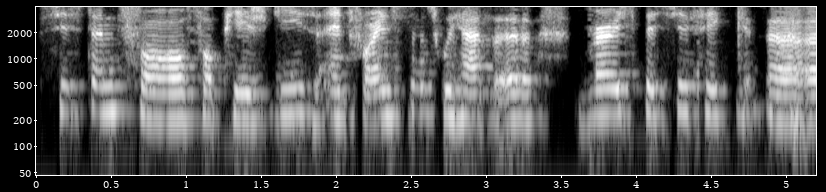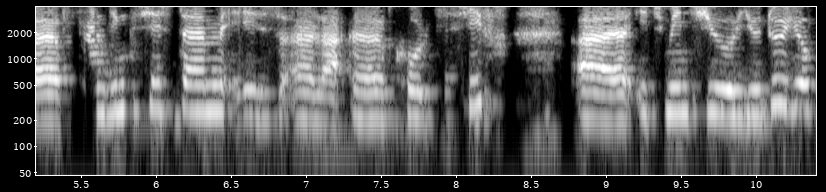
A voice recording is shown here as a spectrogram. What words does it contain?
system for, for PhDs. And for instance, we have a very specific uh, funding system is uh, uh called CIFRE. Uh, it means you, you do your,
